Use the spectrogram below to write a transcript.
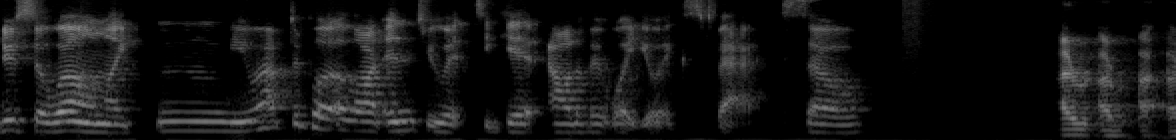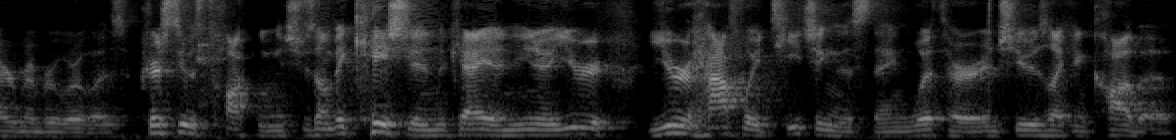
do so well." I'm like, mm, you have to put a lot into it to get out of it what you expect. So I, I, I, remember what it was. Christy was talking and she was on vacation. Okay. And you know, you were, you were halfway teaching this thing with her and she was like in Cabo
